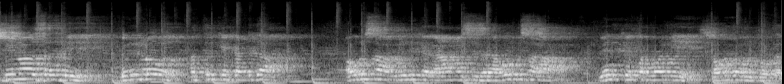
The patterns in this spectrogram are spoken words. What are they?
ಶ್ರೀನಿವಾಸ ರೆಡ್ಡಿ, ಬೆಂಗಳೂರು ಪತ್ರಿಕೆ ಕಟ್ಟಿದ, ಅವರು ಸಹ ವೇದಿಕೆಗೆ ಆಗಮಿಸಿದರೆ ಅವರು ಸಹ ವೇದಿಕೆ ಪರವಾಗಿ ಸ್ವಾಗತವನ್ನು ಕೊಡ್ತಾ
